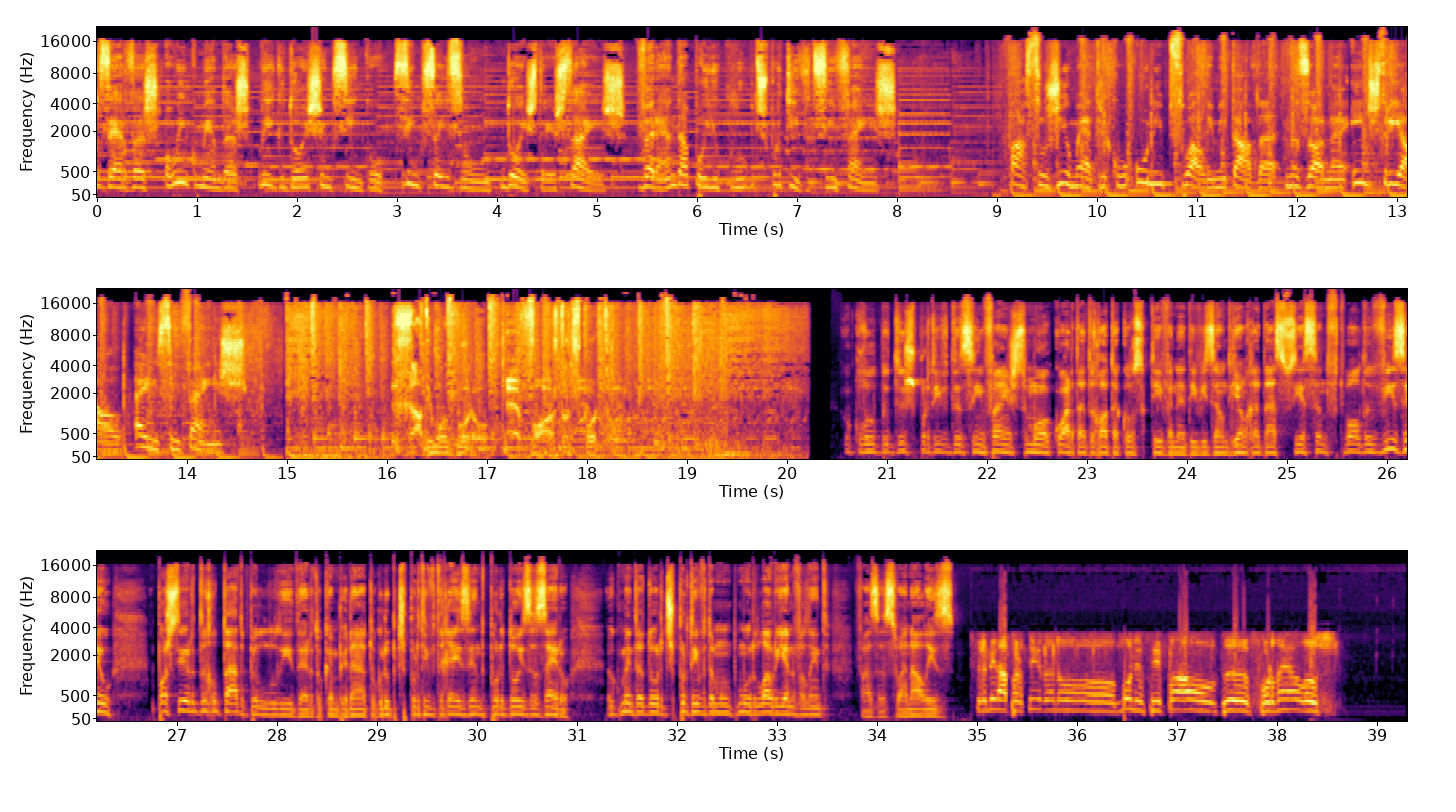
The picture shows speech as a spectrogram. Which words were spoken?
reservas ou encomendas, ligue 255 561 236. Varanda apoia o Clube Desportivo de Sinfãs. Passo Geométrico Unipessoal Limitada, na Zona Industrial, em Sinfãs. Rádio Montemuro, a voz do desporto. O Clube Desportivo de Sinfãs somou a quarta derrota consecutiva na divisão de honra da Associação de Futebol de Viseu, após ser derrotado pelo líder do campeonato, o Grupo Desportivo de Reisende, por 2 a 0. O comentador desportivo da Montemuro, Laureano Valente, faz a sua análise. Termina a partida no Municipal de Fornelos,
